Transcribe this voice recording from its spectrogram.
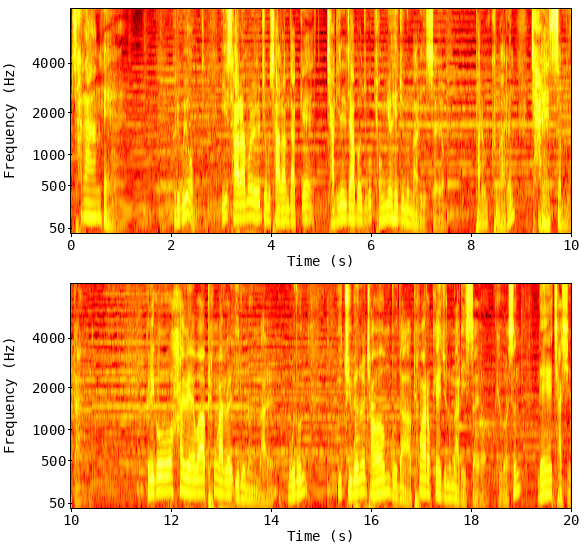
사랑해. 그리고요. 이 사람을 좀 사람답게 자리를 잡아주고 격려해주는 말이 있어요. 바로 그 말은 잘했습니다. 그리고 화해와 평화를 이루는 말, 모든 이 주변을 전부 다 평화롭게 해주는 말이 있어요. 그것은 내 자신,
